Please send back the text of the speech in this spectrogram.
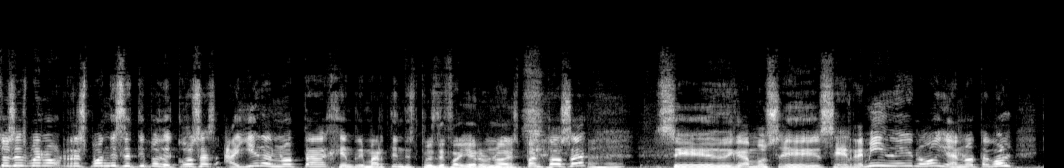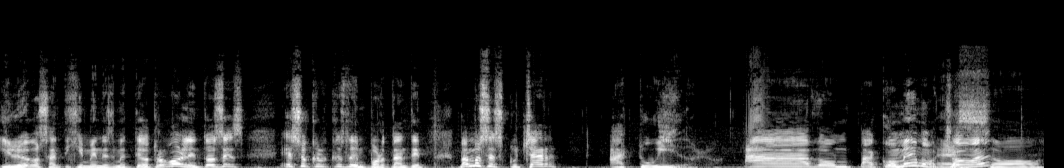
Entonces, bueno, responde ese tipo de cosas. Ayer anota Henry Martín después de fallar una espantosa, se, digamos, eh, se remide, ¿no? Y anota gol y luego Santi Jiménez mete otro gol. Entonces, eso creo que es lo importante. Vamos a escuchar a tu ídolo, a don Paco Memo Ochoa, Eso.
